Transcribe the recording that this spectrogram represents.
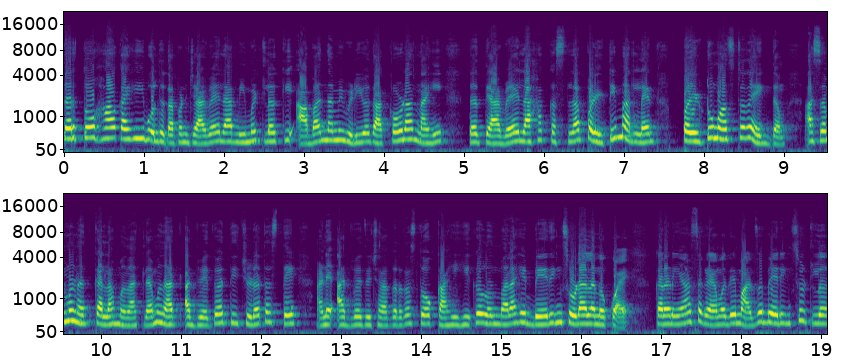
तर तो हा काहीही बोलत होता. पण ज्या वेळेला मी म्हटलं की आबांना मी व्हिडिओ दाखवणार नाही तर त्यावेळेला हा कसला पलटी मारलाय पलटू मास्टर आहे एकदम. असं म्हणत कला मनातल्या मनात अद्वैतवरती चिडत असते आणि अद्वैत विचार करत असतो काहीही करून मला हे बेरिंग सोडायला नको आहे. कारण या सगळ्यामध्ये माझं बेरिंग सुटलं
